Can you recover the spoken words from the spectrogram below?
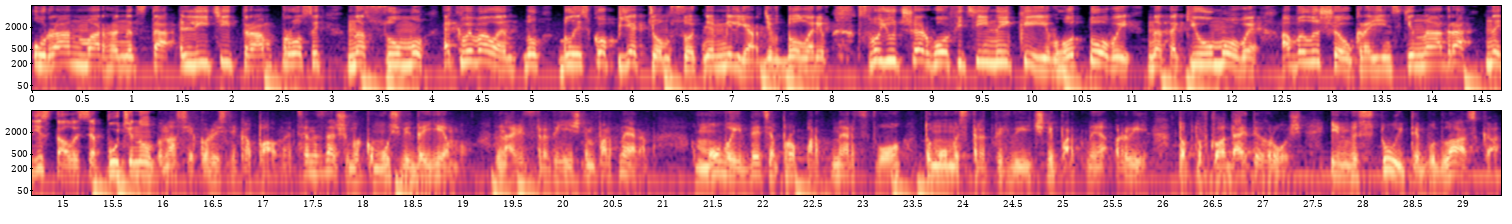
уран, марганець та літій, Трамп просить на суму еквівалентну близько п'ятьом сотням мільярдів доларів. В свою чергу офіційний Київ готовий на такі умови, аби лише українські надра не дісталися Путіну. У нас є корисні копалини. Це не значить, що ми комусь віддаємо, навіть стратегічним партнерам. Мова йдеться про партнерство, тому ми стратегічні партнери. Тобто вкладайте гроші, інвестуйте, будь ласка,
